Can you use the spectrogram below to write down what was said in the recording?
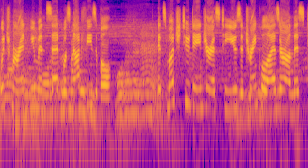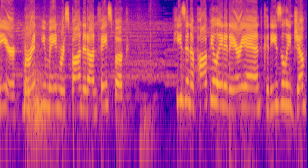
which Marin Humane said was not feasible. It's much too dangerous to use a tranquilizer on this deer, Marin Humane responded on Facebook. He's in a populated area and could easily jump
